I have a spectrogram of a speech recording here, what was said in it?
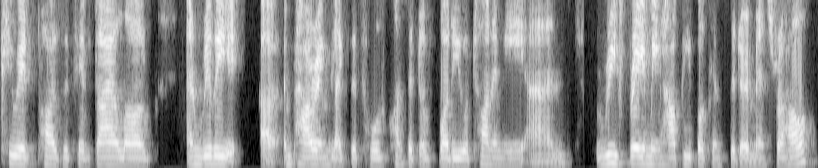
period positive dialogue and really uh, empowering like this whole concept of body autonomy and reframing how people consider menstrual health.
